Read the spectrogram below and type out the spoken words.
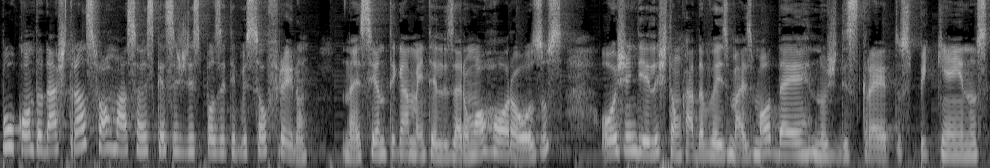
por conta das transformações que esses dispositivos sofreram. Né? Se antigamente eles eram horrorosos, hoje em dia eles estão cada vez mais modernos, discretos, pequenos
